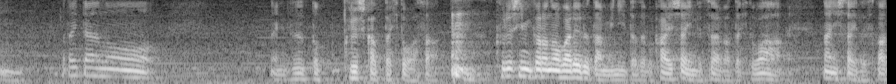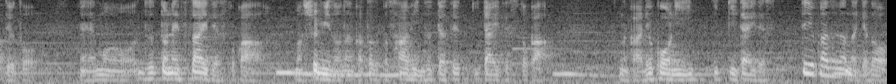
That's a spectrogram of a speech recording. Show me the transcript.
うん、大体あの何ずっと苦しかった人はさ 苦しみから逃れるために例えば会社員で辛かった人は何したいですかっていうと、えー、もうずっと寝てたいですとか、まあ、趣味のなんか例えばサーフィンずっとやっていたいですとか、なんか旅行に行っていたいですっていう感じなんだけど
